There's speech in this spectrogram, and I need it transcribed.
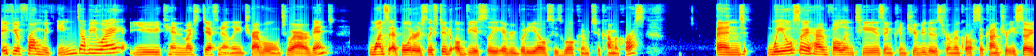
if you're from within WA, you can most definitely travel to our event. Once that border is lifted, obviously everybody else is welcome to come across. And we also have volunteers and contributors from across the country. So,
